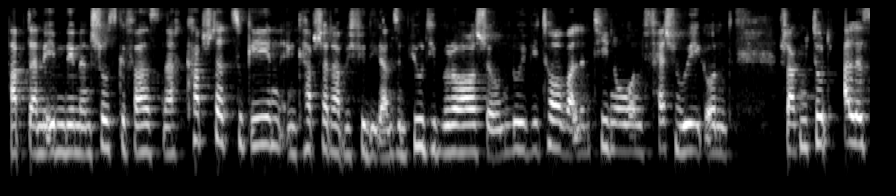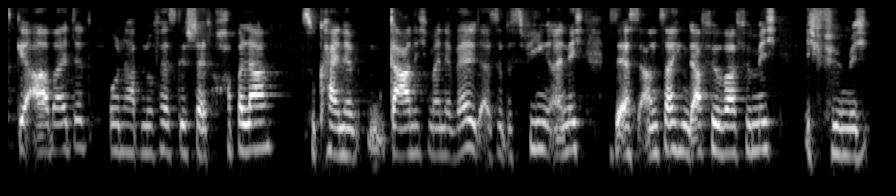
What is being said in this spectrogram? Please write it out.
habe dann eben den Entschluss gefasst, nach Kapstadt zu gehen. In Kapstadt habe ich für die ganze Beauty-Branche und Louis Vuitton, Valentino und Fashion Week und Schlag mich tot alles gearbeitet und habe nur festgestellt, hoppala, so keine, gar nicht meine Welt. Also das fing eigentlich, das erste Anzeichen dafür war für mich, ich fühle mich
